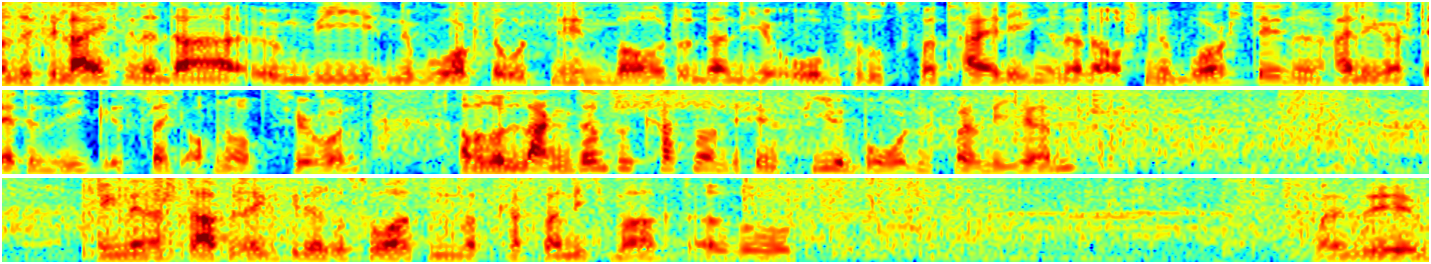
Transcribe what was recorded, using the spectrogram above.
also vielleicht, wenn er da irgendwie eine Burg da unten hinbaut und dann hier oben versucht zu verteidigen und da auch schon eine Burg steht, ein heiliger Städtesieg, ist vielleicht auch eine Option. Aber so langsam tut Kassel ein bisschen viel Boden verlieren. Engländer stapelt eigentlich wieder Ressourcen, was Kaspar nicht macht. Also mal sehen.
